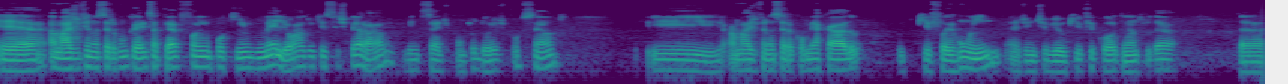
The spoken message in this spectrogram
É, a margem financeira com clientes até foi um pouquinho melhor do que se esperava, 27,2%. E a margem financeira com o mercado, que foi ruim, a gente viu que ficou dentro da, da,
